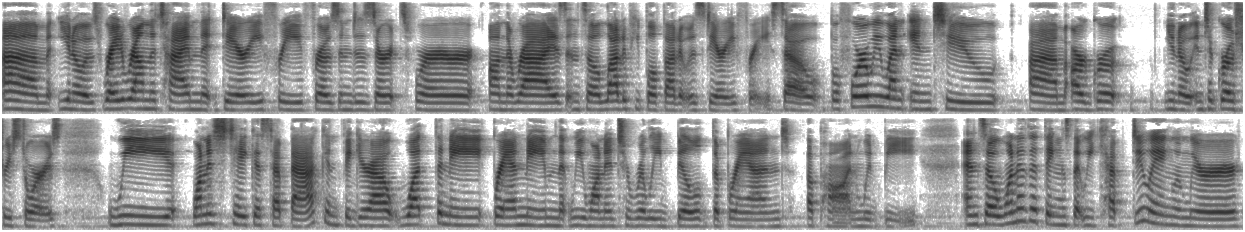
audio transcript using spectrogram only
Um, you know, it was right around the time that dairy free frozen desserts were on the rise. And so a lot of people thought it was dairy free. So before we went into um, our, gro- you know, into grocery stores, we wanted to take a step back and figure out what the na- brand name that we wanted to really build the brand upon would be. And so one of the things that we kept doing when we were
